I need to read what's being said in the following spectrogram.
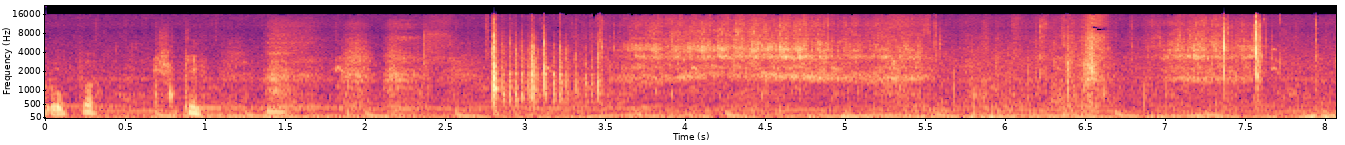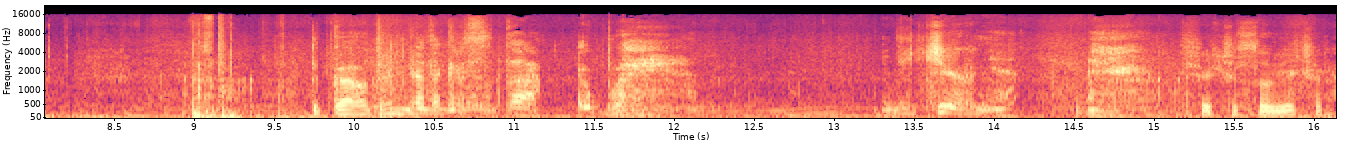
Опа, чики. Такая вот, ребята, красота. Опа. Вечерняя. 6 часов вечера.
